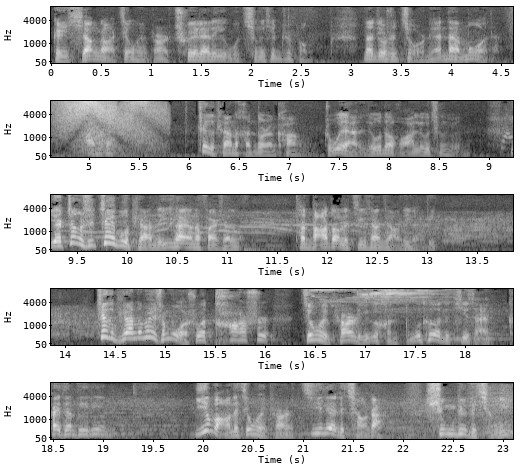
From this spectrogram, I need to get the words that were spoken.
给香港警匪片吹来了一股清新之风，那就是九十年代末的《暗战》。这个片子很多人看过，主演刘德华、刘青云。也正是这部片子一下让他翻身了，他拿到了金像奖的影帝。这个片子为什么我说它是警匪片里一个很独特的题材，开天辟地呢？以往的警匪片激烈的枪战、兄弟的情谊、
